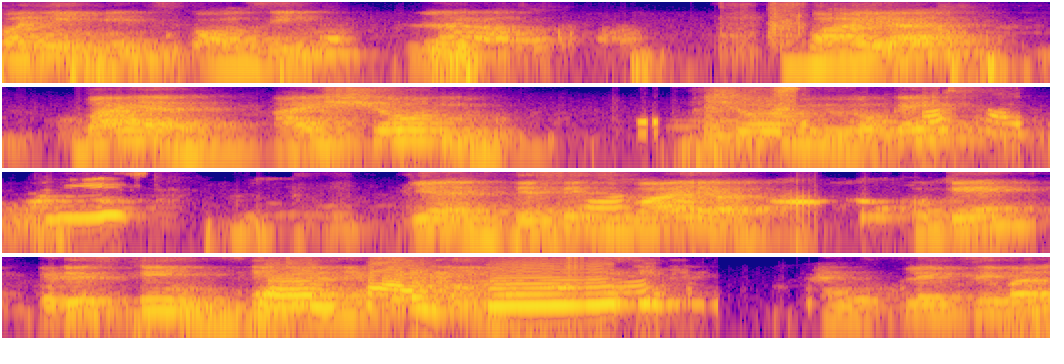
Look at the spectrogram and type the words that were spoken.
funny means causing laugh wire wire I shown you showed you, okay? Yes, this is wire. Okay? It is thin. Thin And flexible.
